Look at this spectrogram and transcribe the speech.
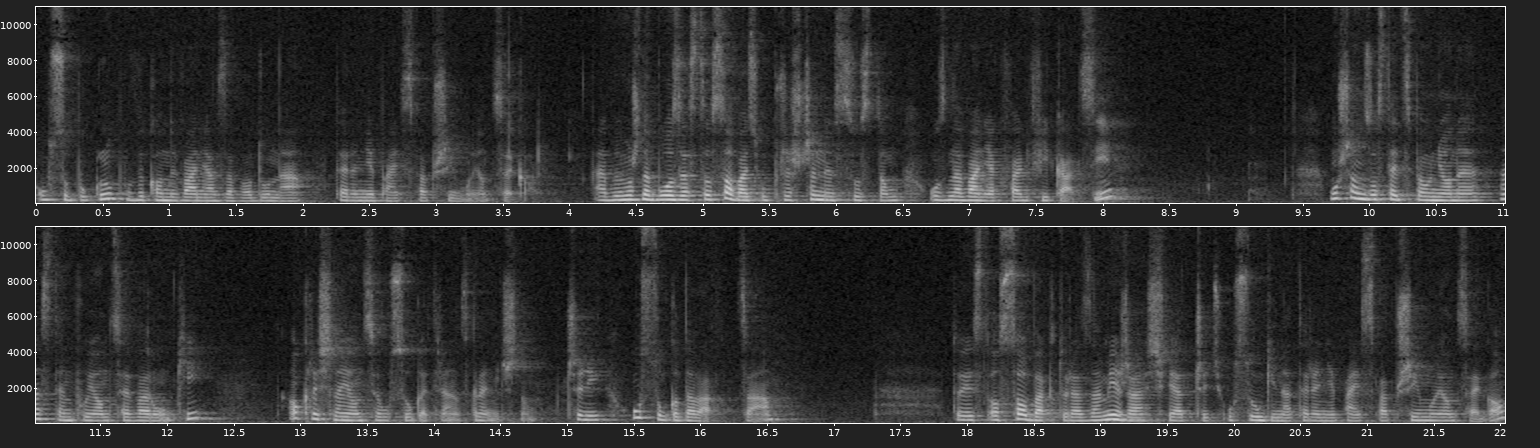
usług lub wykonywania zawodu na terenie państwa przyjmującego. Aby można było zastosować uproszczony system uznawania kwalifikacji, muszą zostać spełnione następujące warunki określające usługę transgraniczną, czyli usługodawca to jest osoba, która zamierza świadczyć usługi na terenie państwa przyjmującego,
